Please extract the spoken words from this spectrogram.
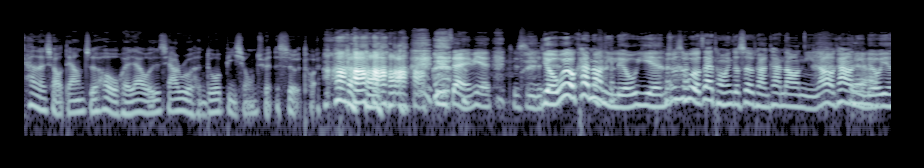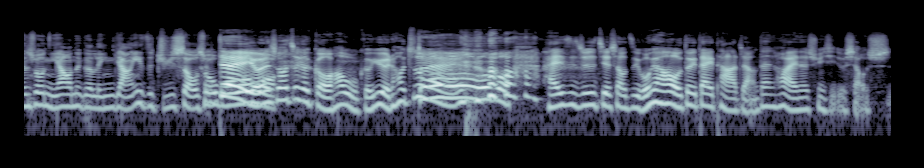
看了小雕之后，我回来我就加入了很多比熊犬的社团，你在里面就是有我有看到你留言，就是我有在同一个社团看到你，然后我看到你留言说你要那个领养，一直举手说，对，有人说这个狗然后五个月，然后就是我我 孩子就是介绍自己，我会好好对待它这样，但是后来那讯息就消失。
